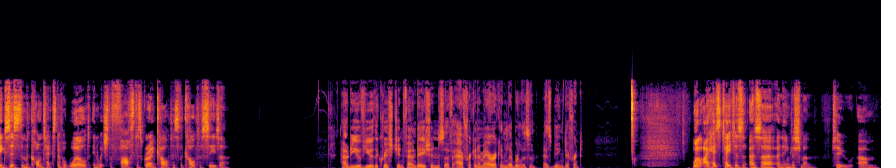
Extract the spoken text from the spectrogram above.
exists in the context of a world in which the fastest growing cult is the cult of Caesar. How do you view the Christian foundations of African American liberalism as being different? Well, I hesitate as as a, an Englishman to um,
